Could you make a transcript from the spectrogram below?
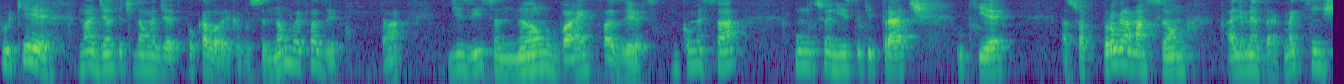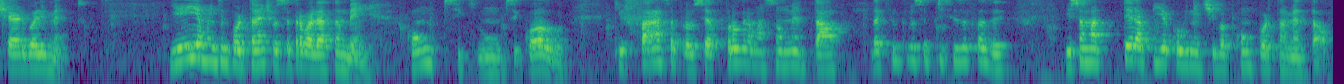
Porque não adianta te dar uma dieta hipocalórica, você não vai fazer, tá? desista, não vai fazer. Tem que começar um nutricionista que trate o que é a sua programação alimentar, como é que você enxerga o alimento. E aí é muito importante você trabalhar também com um psicólogo que faça para você a programação mental daquilo que você precisa fazer. Isso é uma terapia cognitiva comportamental.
